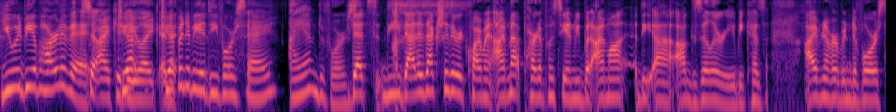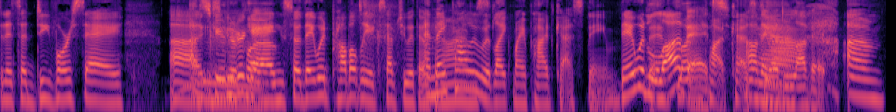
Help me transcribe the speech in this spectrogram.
You would be a part of it. So I could Do you be ha- like Do you an- happen to be a divorcee? I am divorced. That's the that is actually the requirement. I'm not part of Pussy Envy, but I'm on the uh, auxiliary because I've never been divorced, and it's a divorcee uh, scooter scooter, gang. So they would probably accept you with open and they probably would like my podcast name. They would They'd love the it. Podcast. Oh, they would love it. Um,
